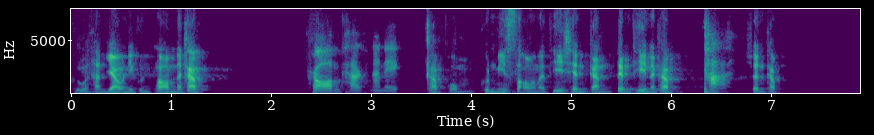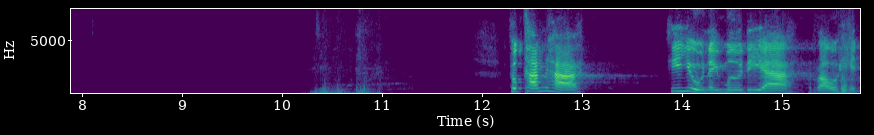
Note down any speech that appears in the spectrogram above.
คุณวัฒนยาวันนี้คุณพร้อมนะครับ พร้อมค่ะนาเน็กครับผมคุณมีสองนาทีเช่นกัน เต็มที่นะครับ ค่ะ เชิญครับ ทุกท่านคะที่อยู่ในมือเดียเราเห็น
